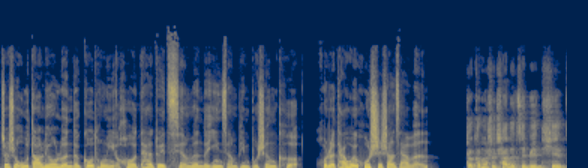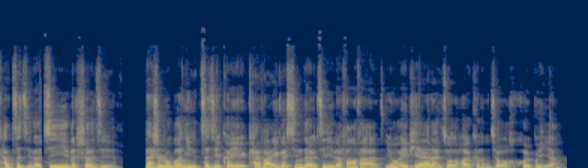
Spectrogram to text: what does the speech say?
就是五到六轮的沟通以后，他对前文的印象并不深刻，或者他会忽视上下文。这可能是 Chat GPT 它自己的记忆的设计，但是如果你自己可以开发一个新的记忆的方法，用 API 来做的话，可能就会不一样。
